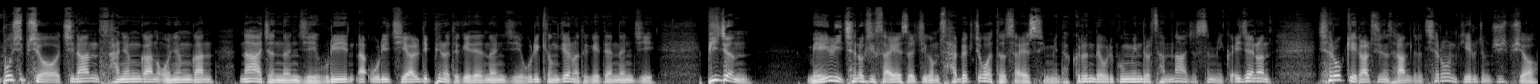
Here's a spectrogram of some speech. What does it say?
보십시오. 지난 4년간, 5년간 나아졌는지, 우리 우리 GRDP는 어떻게 됐는지, 우리 경제는 어떻게 됐는지 비전 매일 2천억씩 쌓여서 지금 400조가 더 쌓였습니다. 그런데 우리 국민들 삶 나아졌습니까? 이제는 새롭게 일할 수 있는 사람들은 새로운 기회를 좀 주십시오.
